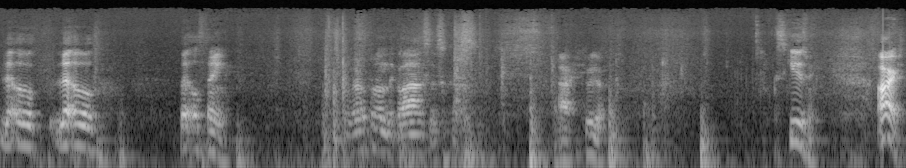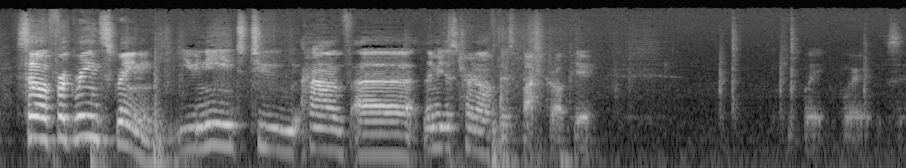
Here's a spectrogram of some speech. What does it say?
little, little, little thing. I'm going to put on the glasses because. All right, here we go. Excuse me. Alright, so for green screening, you need to have, uh, let me just turn off this backdrop here. Wait, where is it?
